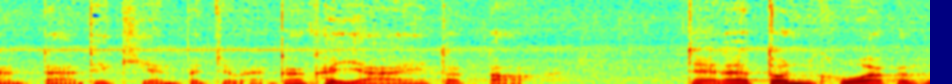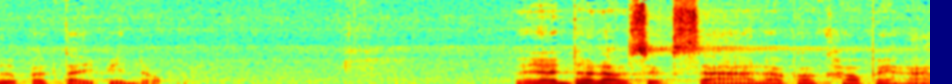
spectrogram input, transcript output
ต่างๆ ที่เขียนปัจจุบันก็ขยายต่อๆ แต่ถ้าต้นขั้วก็คือพระไตรปิฎก เพราะฉะนั้นถ้าเราศึกษาเราก็เข้าไปหา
